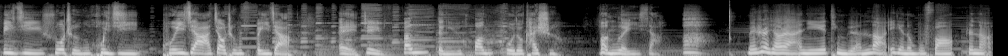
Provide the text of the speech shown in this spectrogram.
飞机说成灰机，回家叫成飞家。哎，这方等于慌，我都开始疯了一下啊！没事，小冉，你挺圆的，一点都不方，真的。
